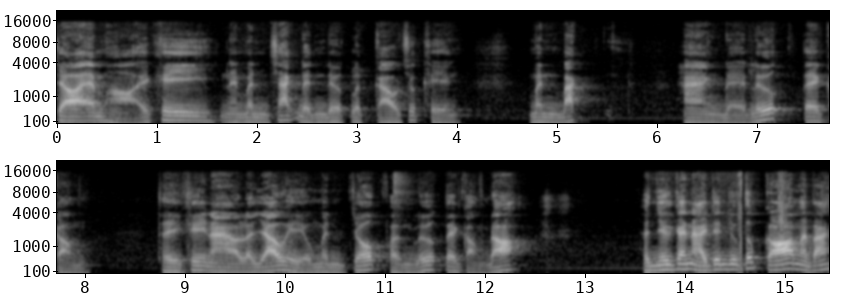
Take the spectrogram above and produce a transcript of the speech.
cho em hỏi khi này mình xác định được lực cầu xuất hiện, mình bắt hàng để lướt t cộng, thì khi nào là dấu hiệu mình chốt phần lướt t cộng đó? Hình như cái này trên youtube có mà ta.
